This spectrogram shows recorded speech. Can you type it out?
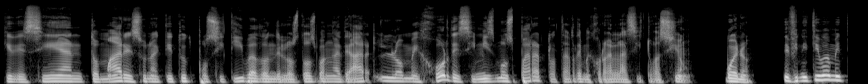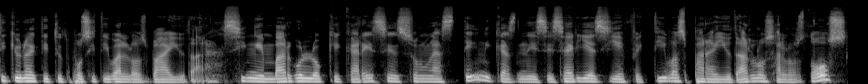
que desean tomar es una actitud positiva donde los dos van a dar lo mejor de sí mismos para tratar de mejorar la situación. Bueno, definitivamente que una actitud positiva los va a ayudar. Sin embargo, lo que carecen son las técnicas necesarias y efectivas para ayudarlos a los dos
